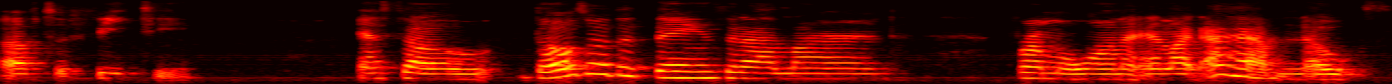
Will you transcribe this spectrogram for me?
of Te Fiti and so those are the things that i learned from moana. And like i have notes.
